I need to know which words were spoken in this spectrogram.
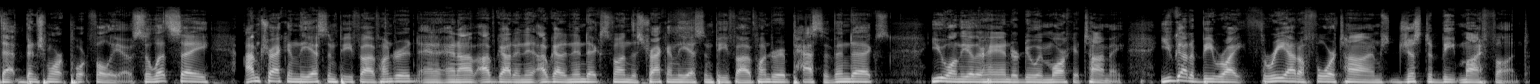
that benchmark portfolio. So let's say I'm tracking the S&P 500 and, and I've got an I've got an index fund that's tracking the S&P 500 passive index. You on the other hand are doing market timing. You've got to be right 3 out of 4 times just to beat my fund.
